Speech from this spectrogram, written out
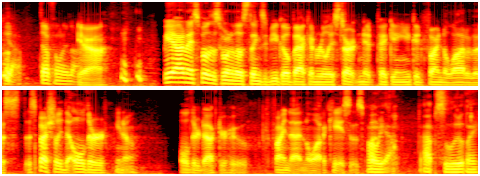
yeah, definitely not. Yeah. Yeah, and I suppose it's one of those things. If you go back and really start nitpicking, you could find a lot of this, especially the older, you know, older Doctor Who. Find that in a lot of cases. Oh, but... Oh yeah, absolutely.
